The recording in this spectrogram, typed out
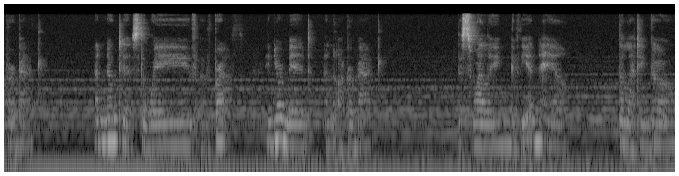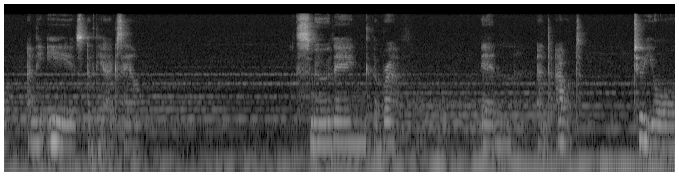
Upper back and notice the wave of breath in your mid and upper back, the swelling of the inhale, the letting go, and the ease of the exhale. Smoothing the breath in and out to your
